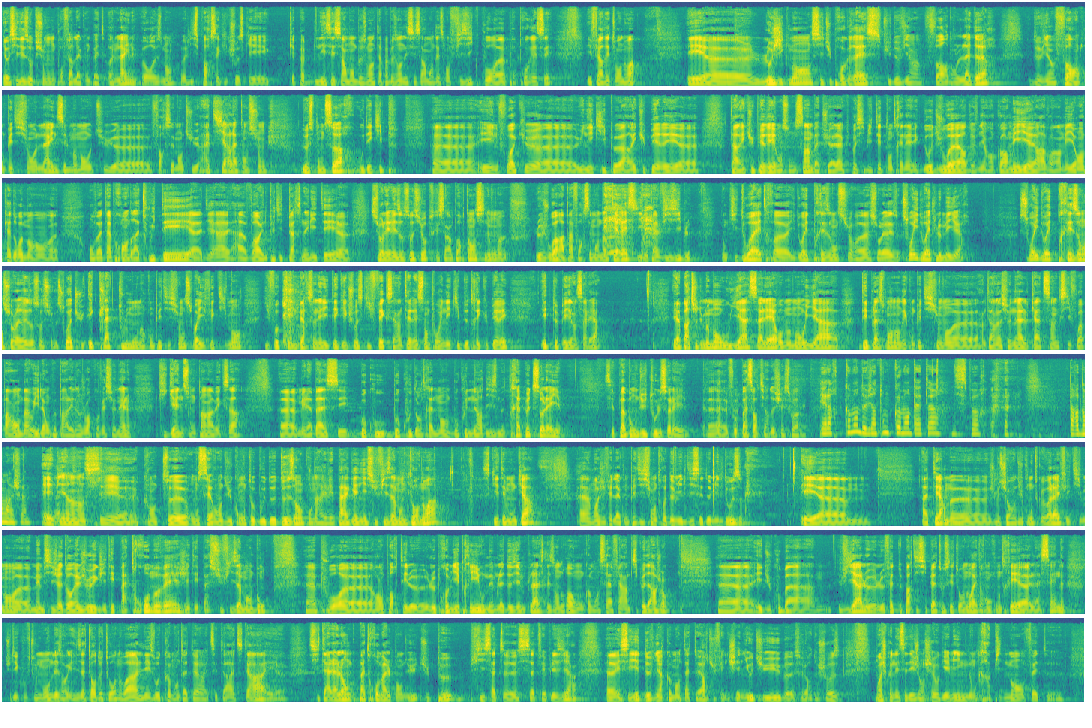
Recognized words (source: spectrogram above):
Il y a aussi des options pour faire de la compète online, heureusement. Euh, L'e-sport c'est quelque chose qui n'a pas nécessairement besoin, t'as pas besoin nécessairement d'être en physique pour, pour progresser et faire des tournois. Et logiquement, si tu progresses, tu deviens fort dans le ladder, deviens fort en compétition online. C'est le moment où tu euh, forcément tu attires l'attention de sponsors ou d'équipes. Euh, et une fois que euh, une équipe a récupéré, récupéré en son sein, bah, tu as la possibilité de t'entraîner avec d'autres joueurs, devenir encore meilleur, avoir un meilleur encadrement. On va t'apprendre à tweeter, à, avoir une petite personnalité sur les réseaux sociaux, parce que c'est important. Sinon, le joueur n'a pas forcément d'intérêt s'il n'est pas visible. Donc, il doit être, il doit être présent sur, sur les réseaux. Soit il doit être le meilleur, soit il doit être présent sur les réseaux sociaux. Soit tu éclates tout le monde en compétition, soit effectivement, il faut que tu aies une personnalité, quelque chose qui fait que c'est intéressant pour une équipe de te récupérer et de te payer un salaire. Et à partir du moment où il y a salaire, au moment où il y a euh, déplacement dans des compétitions euh, internationales 4, 5, 6 fois par an, bah oui, là on peut parler d'un joueur professionnel qui gagne son pain avec ça. Euh, mais la base, c'est beaucoup, beaucoup d'entraînement, beaucoup de nerdisme, très peu de soleil. C'est pas bon du tout le soleil. Il faut pas sortir de chez soi. Et alors, comment devient-on commentateur d'e-sport? Pardon, Chouam. Eh bien, c'est euh, quand euh, on s'est rendu compte au bout de deux ans qu'on n'arrivait pas à gagner suffisamment de tournois, ce qui était mon cas. Euh, moi, j'ai fait de la compétition entre 2010 et 2012. Et euh, à terme, euh, je me suis rendu compte que, voilà, effectivement, euh, même si j'adorais le jeu et que j'étais pas trop mauvais, j'étais pas suffisamment bon euh, pour euh, remporter le, le premier prix ou même la deuxième place, les endroits où on commençait à faire un petit peu d'argent. Euh, et du coup, bah, via le, le fait de participer à tous ces tournois et de rencontrer euh, la scène, tu découvres tout le monde, les organisateurs de tournois, les autres commentateurs, etc. etc. Et euh, si tu as la langue pas trop mal pendue, tu peux, si ça te, si ça te fait plaisir, essayer de devenir commentateur. Tu fais une chaîne YouTube, ce genre de choses. Moi, je connaissais des gens chez OGaming, donc rapidement, en fait,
